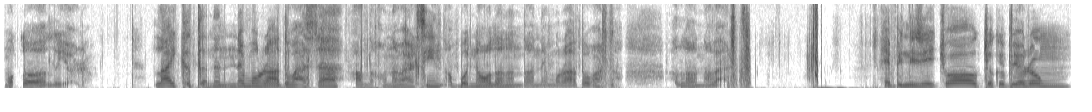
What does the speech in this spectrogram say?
mutlu oluyorum. Like atanın ne muradı varsa Allah ona versin. Abone olanın da ne muradı varsa Allah ona versin. Hepinizi çok çok öpüyorum.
